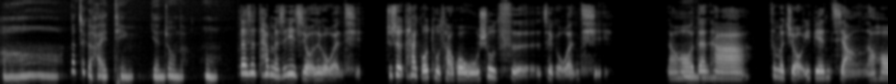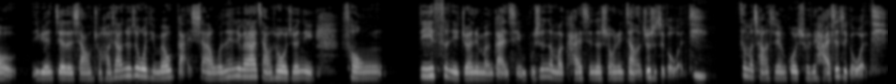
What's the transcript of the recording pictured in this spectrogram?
哦，那这个还挺严重的，嗯。但是他们是一直有这个问题，就是他给我吐槽过无数次这个问题，然后但他这么久一边讲，然后一边接着相处，好像就这个问题没有改善。我那天就跟他讲说，我觉得你从第一次你觉得你们感情不是那么开心的时候，你讲的就是这个问题。这么长时间过去了，你还是这个问题。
